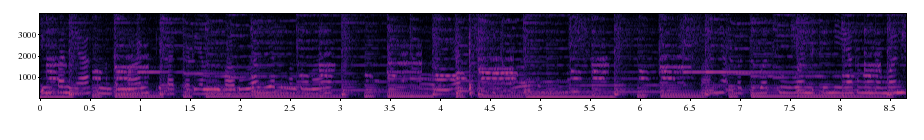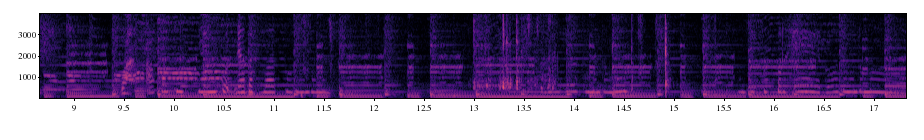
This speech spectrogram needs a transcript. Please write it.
Simpan ya teman-teman. Kita cari yang baru lagi ya teman-teman. Banyak batu-batuan di sini ya teman-teman. Wah di atas batu teman-teman. Teman-teman. Untuk superhero teman-teman.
